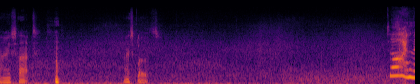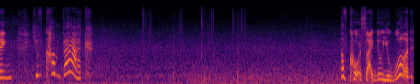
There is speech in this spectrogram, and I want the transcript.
Nice hat. nice clothes. Darling, you've come back! Of course I knew you would.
